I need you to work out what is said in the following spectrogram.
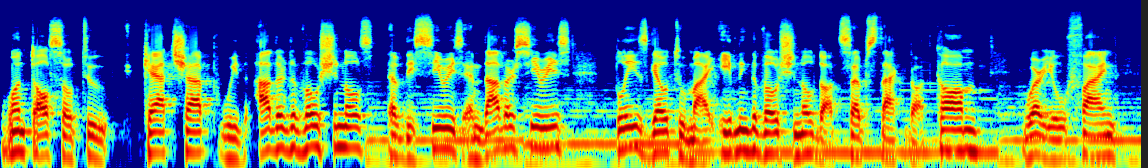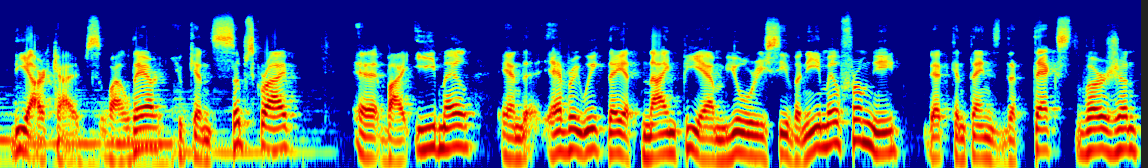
want also to catch up with other devotionals of this series and other series, please go to my eveningdevotional.substack.com where you'll find the archives. While there, you can subscribe uh, by email, and every weekday at 9 p.m., you'll receive an email from me that contains the text version,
